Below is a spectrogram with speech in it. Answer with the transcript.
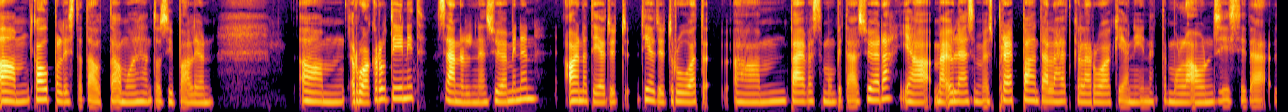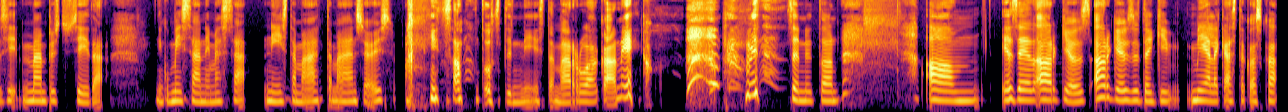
Um, kauppalistat auttaa mua ihan tosi paljon. Um, ruokarutiinit, säännöllinen syöminen, aina tietyt, tietyt ruoat um, päivässä mun pitää syödä ja mä yleensä myös preppaan tällä hetkellä ruokia niin, että mulla on siis sitä, mä en pysty siitä niin kuin missään nimessä niistämään, että mä en söisi niin sanotusti niistämään ruokaa, niin kuin, mitä se nyt on. Um, ja se, että arki olisi jotenkin mielekästä, koska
